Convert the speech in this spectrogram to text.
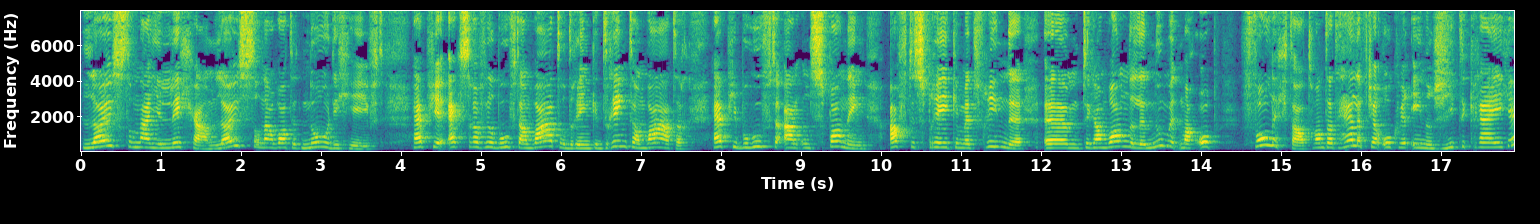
Luister naar je lichaam. Luister naar wat het nodig heeft Heb je extra veel behoefte aan water drinken? Drink dan water. Heb je behoefte aan ontspanning? Af te spreken met vrienden? Um, te gaan wandelen? Noem het maar op. Volg dat, want dat helpt jou ook weer energie te krijgen.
